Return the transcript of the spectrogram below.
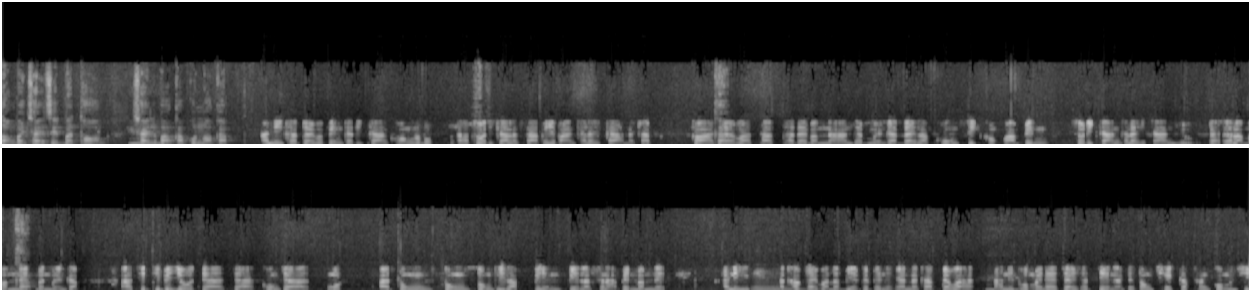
ต้องไปใช้สิทธิ์บัตรทอง ใช่หรือเปล่าครับคุณหมอครับ อันนี้เข้าใจว่าเป็นกติกาของระบบอ่าสวัสดิการรักษาพยาบาลข้าราชการนะครับ ก็อาจครัจะบว่าถ้าถ้าได้บำนาญจะเหมือนกับได้รับคงสิทธิ์ของความเป็นสวัสดิการข้าราชการอยู่ แต่ถ้ารับบำเหน็จมันเหมือนกับอ่าสิทธิประโยชน์จะจะคงจะหมดอ่าตรงตรงตรงที่รับเปลี่ยนเปลี่ยนลักษณะเป็นบำเหน็จ อันนี้อืมเข้าใจว่าระเบียบจะเป็นอย่างนั้นนะครับ แต่ว่าอืมอันนี้ผมไม่แน่ใจชัดเจนอาจจะต้องเช็คกับทางกรมบัญชี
